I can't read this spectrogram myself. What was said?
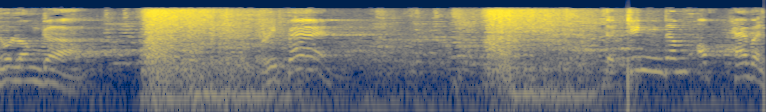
no longer. Repent. The kingdom of heaven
